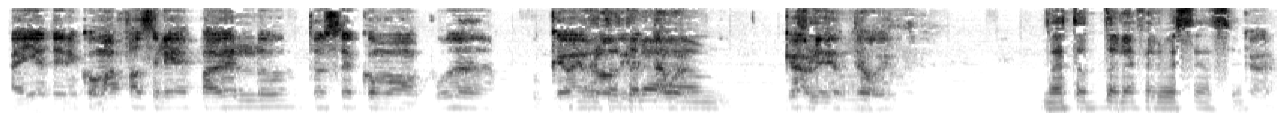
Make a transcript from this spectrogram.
allá tienen como más facilidades para verlo, entonces como, puta, ¿qué va a No es la- weá? ¿Qué va a sí, aplaudir este bueno. No es tanto la efervescencia. Claro.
